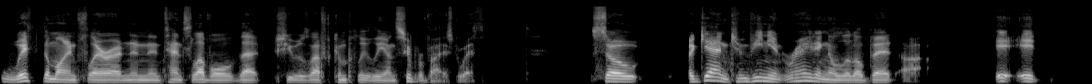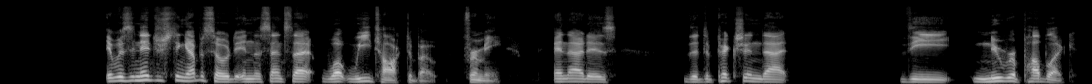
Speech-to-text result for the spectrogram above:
with the Mind Flayer at an intense level that she was left completely unsupervised with. So again, convenient writing a little bit. Uh, it it it was an interesting episode in the sense that what we talked about for me, and that is the depiction that the New Republic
